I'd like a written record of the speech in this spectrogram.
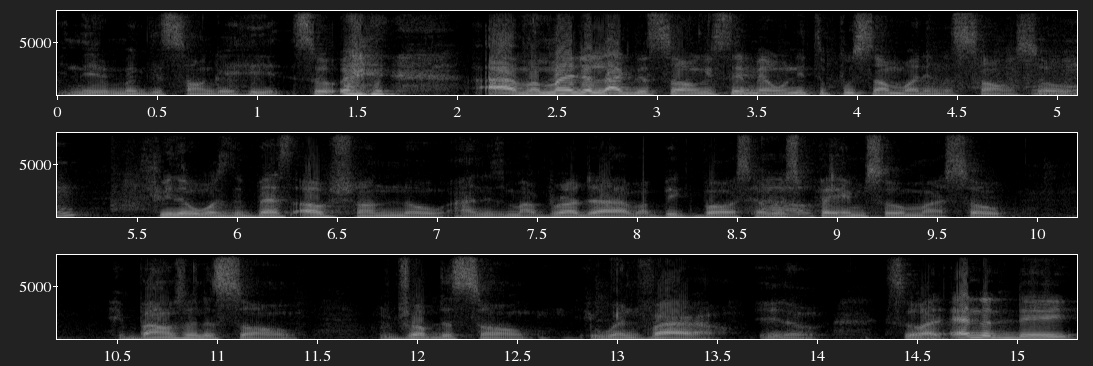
you need to make the song a hit. So uh, my manager liked the song. He said, man, we need to put somebody in the song. So Fino was the best option, no, and he's my brother, my big boss. I Oh, respect okay. him so much. So he bounced on the song, we dropped the song, it went viral, you know. So at the end of the day,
